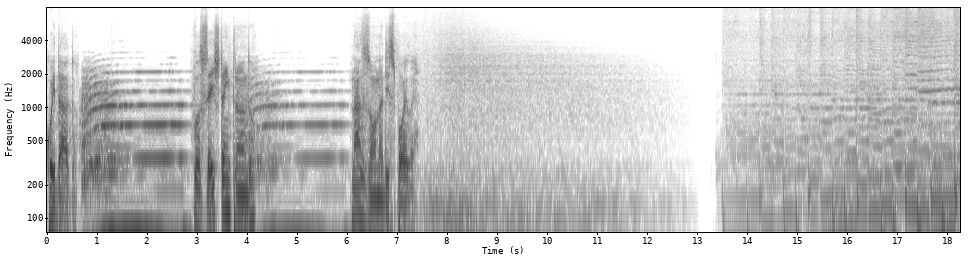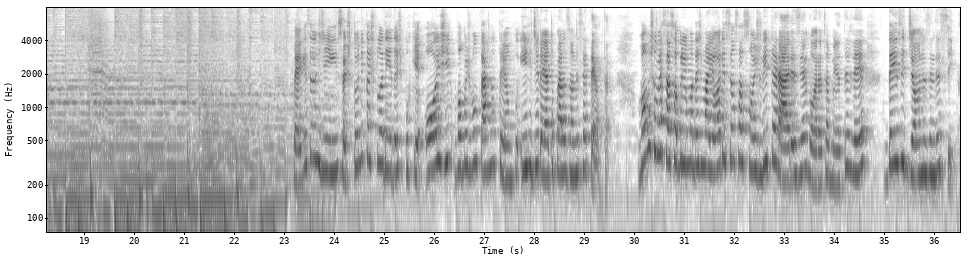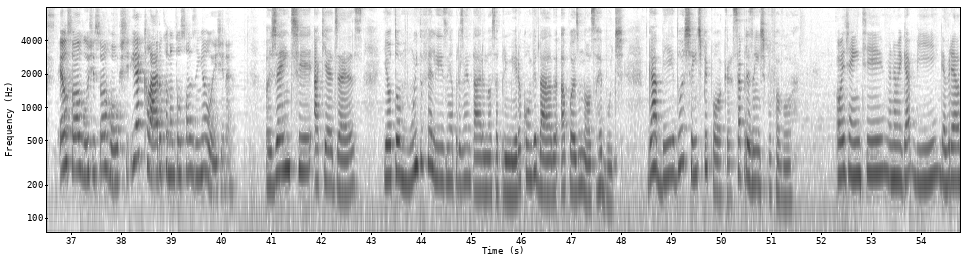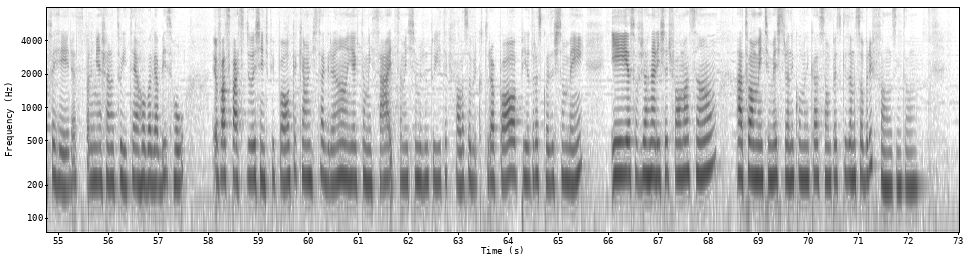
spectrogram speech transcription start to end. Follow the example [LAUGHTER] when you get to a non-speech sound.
Cuidado. Você está entrando na zona de spoiler. Pegue seus jeans, suas túnicas floridas, porque hoje vamos voltar no tempo e ir direto para os anos 70. Vamos conversar sobre uma das maiores sensações literárias e agora também da TV, Daisy Jones and the Six. Eu sou a Lucy, sou a host, e é claro que eu não tô sozinha hoje, né? Oi, gente, aqui é a Jazz e eu tô muito feliz em apresentar a nossa primeira convidada após o nosso reboot. Gabi do Oxente Pipoca. Se apresente, por favor. Oi, gente. Meu nome é Gabi, Gabriela Ferreira. Vocês podem me achar no Twitter, arroba gabisrou. Eu faço parte do Agente Pipoca, que é um Instagram e também sites, também estamos no Twitter, que fala sobre cultura pop e outras coisas também. E eu sou jornalista de formação, atualmente mestrando em comunicação, pesquisando sobre fãs. Então,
